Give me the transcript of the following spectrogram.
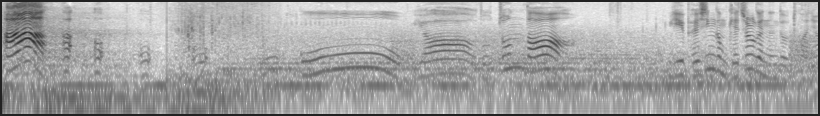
아, 아, 어. 오, 야, 너 쩐다. 얘 배신감 개쩔겠는데 어떡하냐?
